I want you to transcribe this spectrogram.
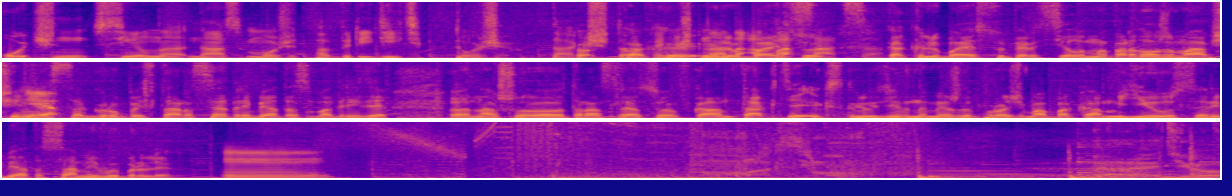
очень сильно нас может повредить тоже. Так Как- что, как конечно, надо любая су- опасаться. как и любая суперсила. Мы продолжим общение Yep. с группой Starset. Ребята, смотрите э, нашу трансляцию ВКонтакте, эксклюзивно, между прочим. А пока Мьюз. Ребята сами выбрали. М. Радио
